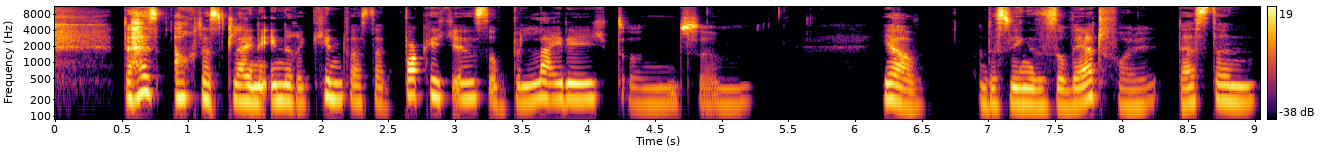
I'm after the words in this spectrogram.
da ist auch das kleine innere Kind, was da bockig ist und beleidigt. Und ähm, ja, und deswegen ist es so wertvoll, das dann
